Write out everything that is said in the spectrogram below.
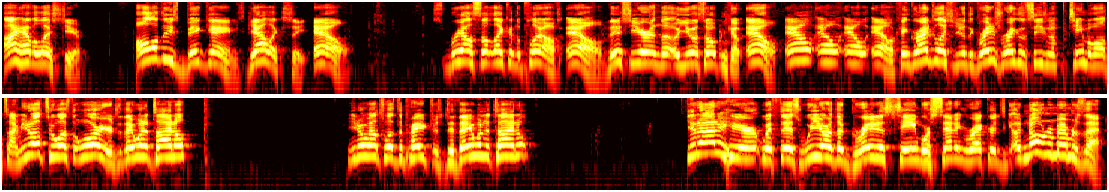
I have a list here. All of these big games Galaxy, L. Real Salt Lake in the playoffs, L. This year in the U.S. Open Cup, L. L, L, L, L. Congratulations, you're the greatest regular season team of all time. You know who else was the Warriors? Did they win a title? You know who else was the Patriots? Did they win a title? Get out of here with this. We are the greatest team. We're setting records. Uh, no one remembers that.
